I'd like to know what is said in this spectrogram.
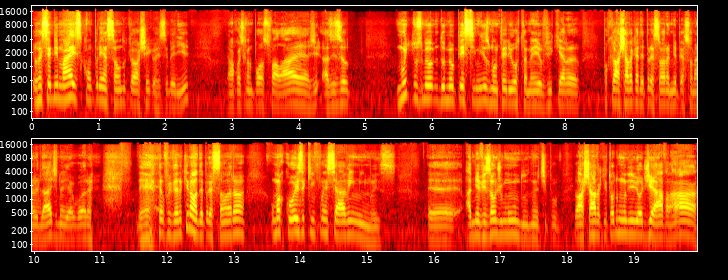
Eu recebi mais compreensão do que eu achei que eu receberia. É uma coisa que eu não posso falar. É, às vezes eu. Muito do meu, do meu pessimismo anterior também eu vi que era. Porque eu achava que a depressão era a minha personalidade, né? E agora é, eu fui vendo que não, a depressão era uma coisa que influenciava em mim, mas é, a minha visão de mundo, né? Tipo, eu achava que todo mundo me odiava, ah,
